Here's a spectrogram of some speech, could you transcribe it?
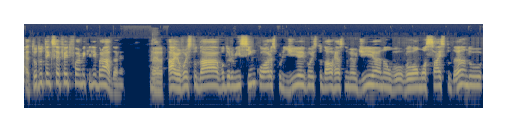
É, tudo tem que ser feito de forma equilibrada, né? É. ah, eu vou estudar, vou dormir 5 horas por dia e vou estudar o resto do meu dia, não vou, vou almoçar estudando,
